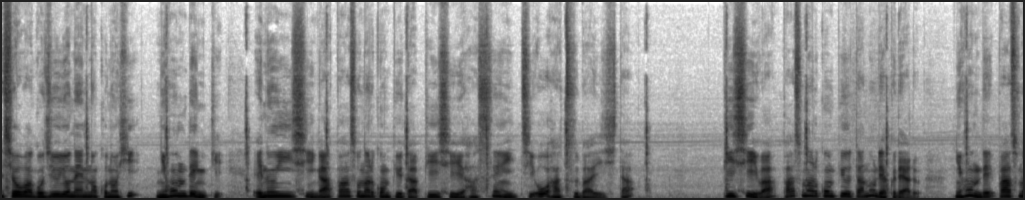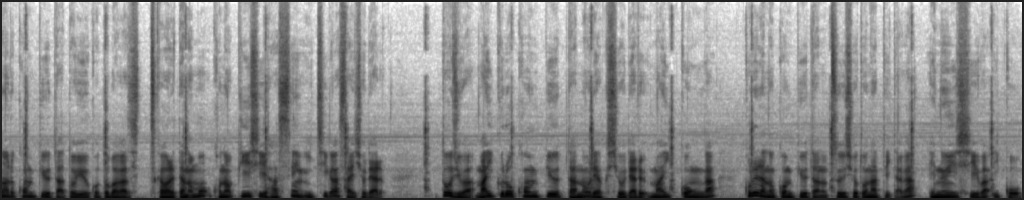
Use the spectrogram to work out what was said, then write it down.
昭和54年のこの日、日本電機 NEC がパーソナルコンピューター PC8001 を発売した PC はパーソナルコンピューターの略である。日本でパーソナルコンピューターという言葉が使われたのもこの PC8001 が最初である。当時はマイクロコンピュータの略称であるマイコンがこれらのコンピューターの通称となっていたが NEC は以降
